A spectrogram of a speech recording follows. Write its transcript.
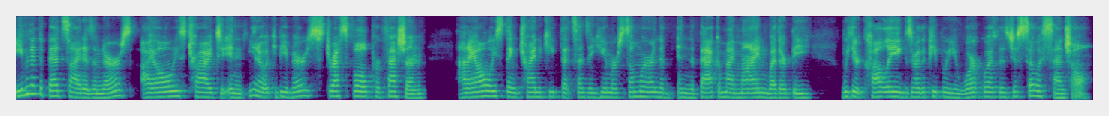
even at the bedside as a nurse, I always try to, in, you know, it can be a very stressful profession. And I always think trying to keep that sense of humor somewhere in the in the back of my mind, whether it be with your colleagues or the people you work with, is just so essential.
